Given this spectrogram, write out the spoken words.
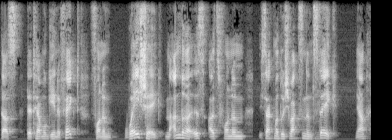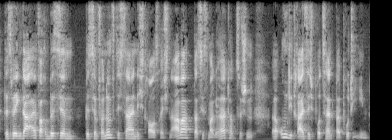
dass der thermogene Effekt von einem Whey Shake ein anderer ist als von einem, ich sag mal, durchwachsenen Steak. Ja, deswegen da einfach ein bisschen, bisschen vernünftig sein, nicht rausrechnen. Aber, dass ihr es mal gehört habt, zwischen äh, um die 30 Prozent bei Protein.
